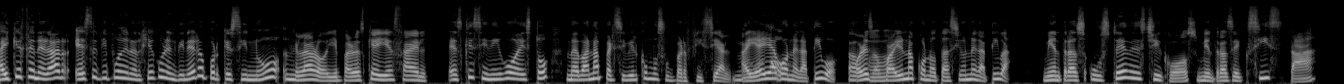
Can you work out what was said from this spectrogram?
hay que generar ese tipo de energía con el dinero porque si no... Claro, y pero es que ahí está el, es que si digo esto me van a percibir como superficial. Ahí hay algo negativo. Por eso, hay una connotación negativa. Mientras ustedes, chicos, mientras exista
